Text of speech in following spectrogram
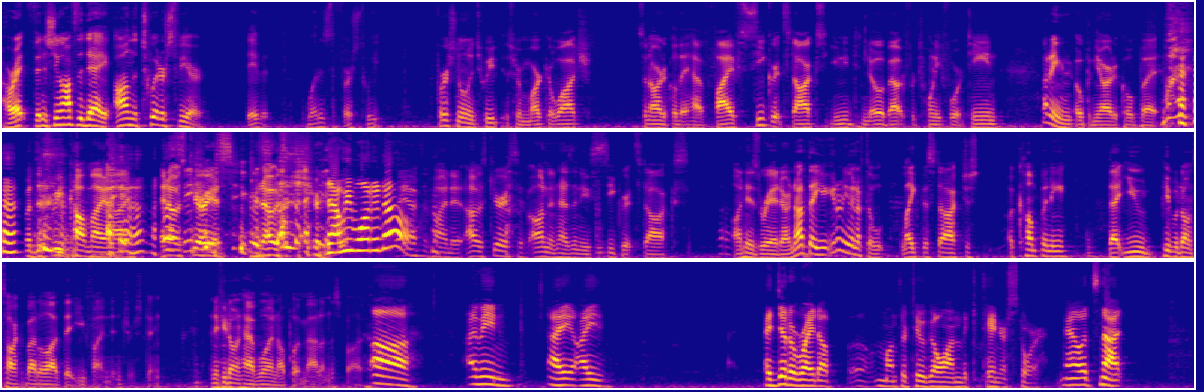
All right, finishing off the day on the Twitter sphere. David, what is the first tweet? First and only tweet is from MarketWatch. It's an article they have five secret stocks you need to know about for 2014. I didn't even open the article, but but the tweet caught my eye, and I was curious. And I was curious. Now we want to know. I have to find it. I was curious if Anand has any secret stocks on his radar. Not that you, you don't even have to like the stock, just a company that you people don't talk about a lot that you find interesting. And if you don't have one, I'll put Matt on the spot. Uh, I mean, I, I I did a write up a month or two ago on the Container Store. Now it's not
